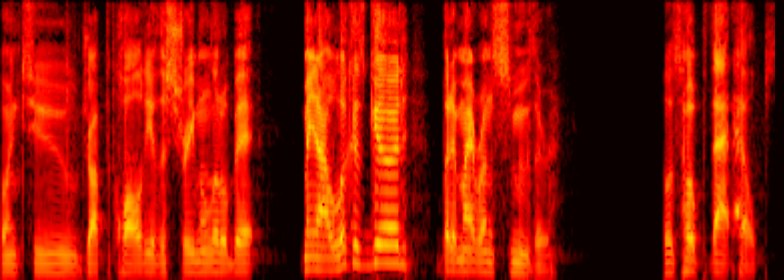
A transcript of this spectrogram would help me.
going to drop the quality of the stream a little bit. May not look as good, but it might run smoother. Let's hope that helps.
